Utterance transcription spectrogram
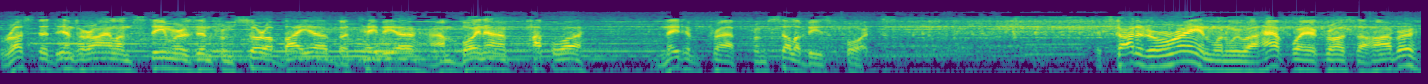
Rusted inter-island steamers in from Surabaya, Batavia, Amboina, Papua, native craft from Celebes ports. It started to rain when we were halfway across the harbor.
